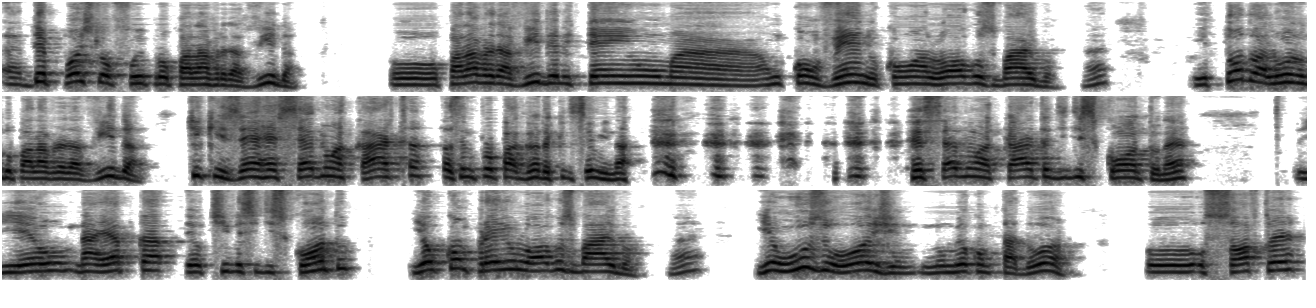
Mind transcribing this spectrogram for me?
é, depois que eu fui para o Palavra da Vida, o Palavra da Vida ele tem uma, um convênio com a Logos Bible. Né? E todo aluno do Palavra da Vida que quiser recebe uma carta, fazendo propaganda aqui do seminário, recebe uma carta de desconto, né? E eu, na época, eu tive esse desconto e eu comprei o Logos Bible, né? E eu uso hoje no meu computador o, o software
